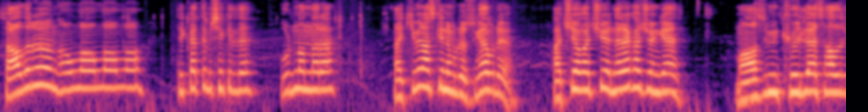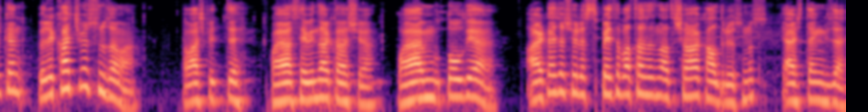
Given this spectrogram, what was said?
Saldırın. Allah Allah Allah. Dikkatli bir şekilde. Vurun onlara. Sen kimin askerini vuruyorsun? Gel buraya. Kaçıyor kaçıyor. Nereye kaçıyorsun? Gel. Masum köylüler saldırırken böyle kaçmıyorsunuz ama. Savaş bitti. Bayağı sevindi arkadaş ya. Bayağı bir mutlu oldu yani. Arkadaşlar şöyle space'e basarsanız aşağı kaldırıyorsunuz. Gerçekten güzel.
